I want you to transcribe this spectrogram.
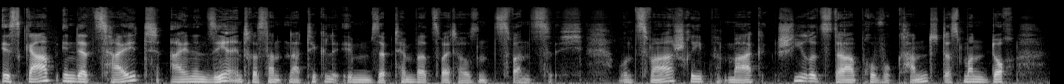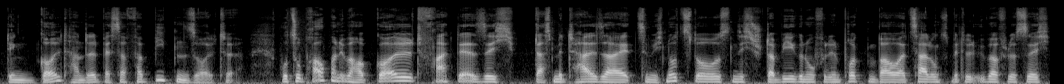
es gab in der Zeit einen sehr interessanten Artikel im September 2020. Und zwar schrieb Mark Schieritz da provokant, dass man doch den Goldhandel besser verbieten sollte. Wozu braucht man überhaupt Gold? fragte er sich. Das Metall sei ziemlich nutzlos, nicht stabil genug für den Brückenbauer, Zahlungsmittel überflüssig.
